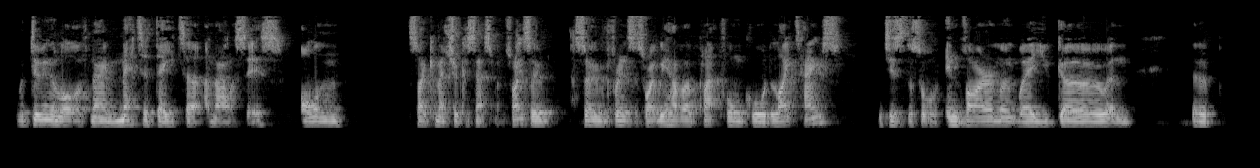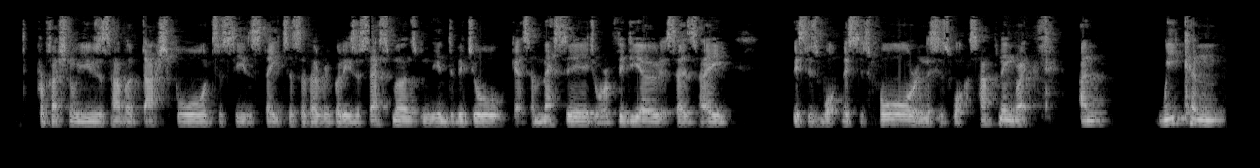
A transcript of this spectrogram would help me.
we're doing a lot of now metadata analysis on psychometric assessments, right? So, so for instance, right, we have a platform called Lighthouse, which is the sort of environment where you go and the professional users have a dashboard to see the status of everybody's assessments. When the individual gets a message or a video that says, "Hey, this is what this is for, and this is what's happening," right? And we can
